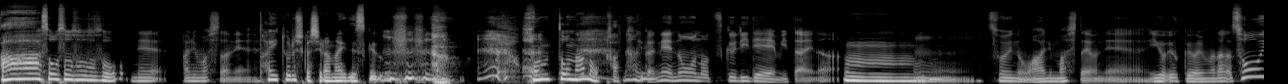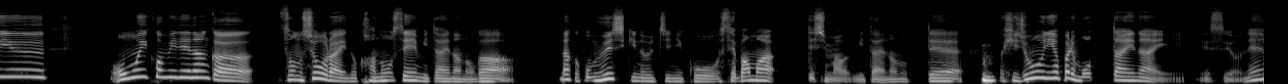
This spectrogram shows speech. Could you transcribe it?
ああ、そうそうそうそう。ねありましたね。タイトルしか知らないですけど、本当なのか。なんかね脳の作りでみたいな、うんん、そういうのもありましたよねよよく言われますなんかそういう思い込みでなんかその将来の可能性みたいなのがなんかこう無意識のうちにこう狭まってしまうみたいなのって、うん非常にやっぱりもったいないですよね。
